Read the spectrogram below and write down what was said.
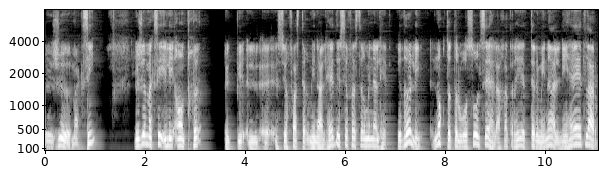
le jeu maxi. le jeu maxi اللي entre ال surface terminale هذه وال surface terminale هذه. يظهر لي نقطة الوصول سهلة خاطر هي ال terminale نهاية ال arbre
